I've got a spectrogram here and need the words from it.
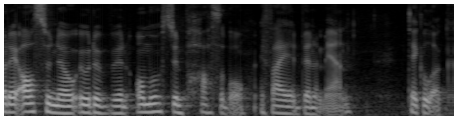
But I also know it would have been almost impossible if I had been a man. Take a look.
